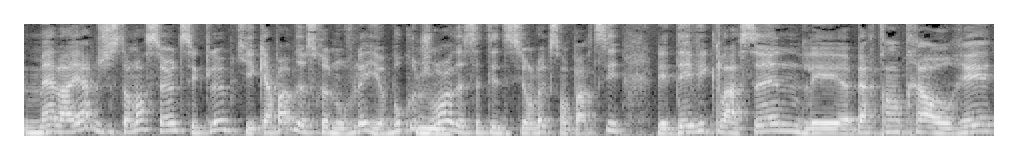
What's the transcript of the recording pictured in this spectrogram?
mais l'Ajax, justement, c'est un de ces clubs qui est capable de se renouveler. Il y a beaucoup de Mm. joueurs de cette édition-là qui sont partis. Les Davy Klassen, les Bertrand Traoré,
